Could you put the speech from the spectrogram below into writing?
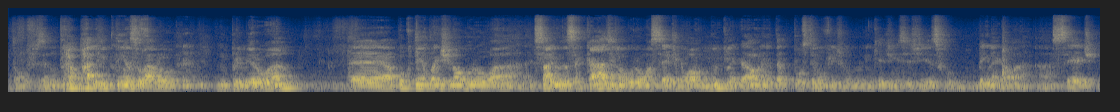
Então fizemos um trabalho intenso lá no, no primeiro ano. É, há pouco tempo a gente inaugurou uma. A gente saiu dessa casa e inaugurou uma sede nova, muito legal, né? Até postei um vídeo no LinkedIn esses dias, ficou bem legal a, a sede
